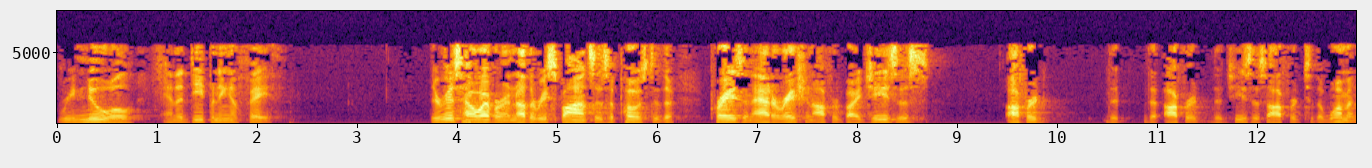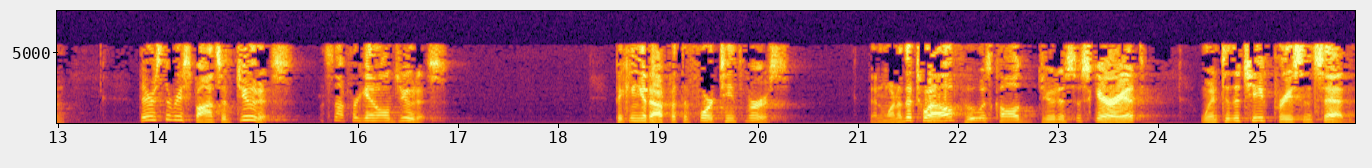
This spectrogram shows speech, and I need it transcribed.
renewal and a deepening of faith. There is, however, another response as opposed to the praise and adoration offered by Jesus, offered that, that offered that Jesus offered to the woman. There's the response of Judas. Let's not forget old Judas. Picking it up at the 14th verse. Then one of the twelve, who was called Judas Iscariot, went to the chief priests and said,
